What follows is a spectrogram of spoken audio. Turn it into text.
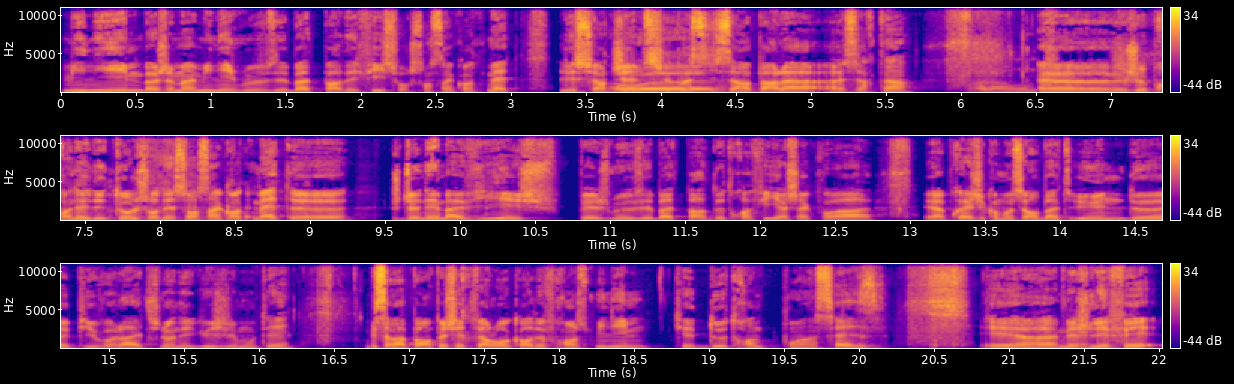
minime, Benjamin minime, je me faisais battre par des filles sur 150 mètres. Les sœurs James, je sais pas Ouais. si ça parle à, à certains. Ah. Euh, je prenais des tôles sur des 150 mètres, euh, je donnais ma vie et je, je me faisais battre par deux trois filles à chaque fois. Et après j'ai commencé à en battre une, deux et puis voilà, et fil en aiguille j'ai monté. Mais ça m'a pas empêché de faire le record de France minime qui est de 2:30.16 et Mmh, euh, mais je l'ai fait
